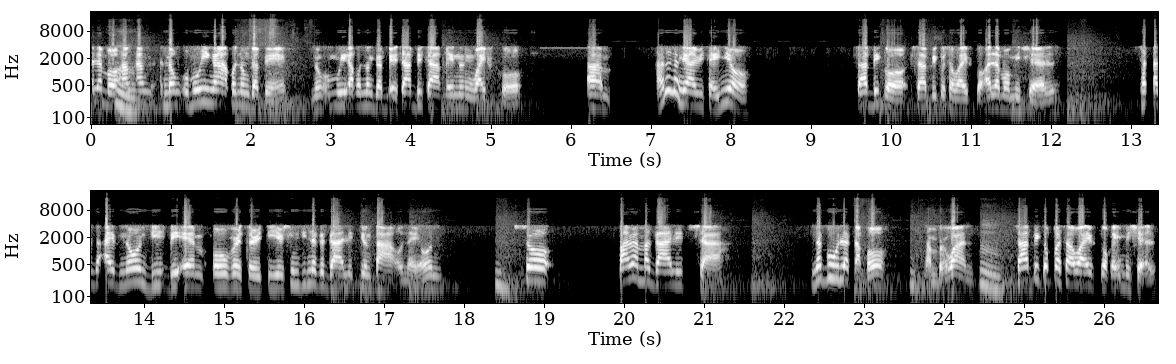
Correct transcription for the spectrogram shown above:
Alam mo, Mm. ang, ang, nung umuwi nga ako nung gabi, nung umuwi ako nung gabi, sabi sa akin ng wife ko, um, ano nangyari sa inyo? Sabi ko, sabi ko sa wife ko, alam mo Michelle, sa taga I've known BBM over 30 years, hindi nagagalit yung tao na yon. So, para magalit siya, nagulat ako. Number one. Hmm. Sabi ko pa sa wife ko kay Michelle,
